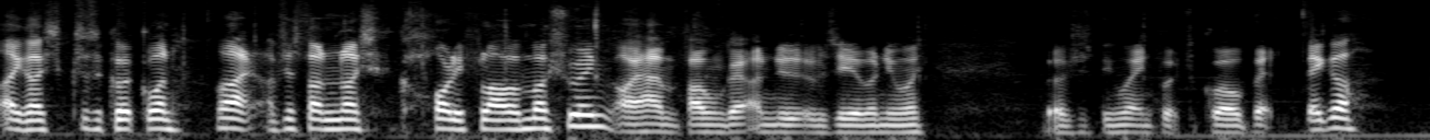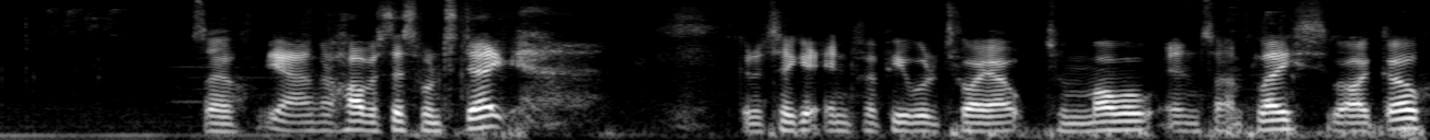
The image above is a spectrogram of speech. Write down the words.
Hi guys, just a quick one. Right, I've just found a nice cauliflower mushroom. I haven't found it, I knew it was here anyway. But I've just been waiting for it to grow a bit bigger. So yeah, I'm to harvest this one today. To take it in for people to try out tomorrow in some place where I go.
